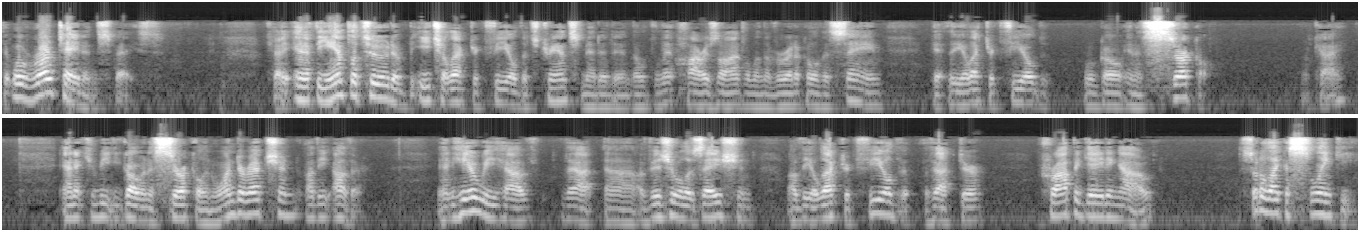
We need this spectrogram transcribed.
that will rotate in space. Okay, and if the amplitude of each electric field that's transmitted in the horizontal and the vertical are the same, it, the electric field will go in a circle. Okay? And it can be go in a circle in one direction or the other. And here we have that uh, a visualization of the electric field vector propagating out, sort of like a slinky.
